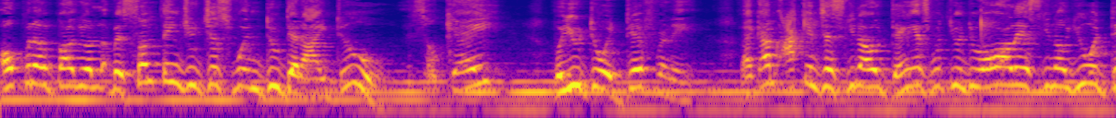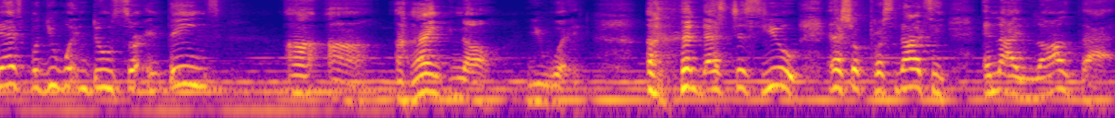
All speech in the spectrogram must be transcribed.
Open up about your love. But some things you just wouldn't do that I do. It's okay. But you do it differently. Like I'm, I can just, you know, dance with you and do all this. You know, you would dance, but you wouldn't do certain things. Uh-uh. I ain't no, you wouldn't. that's just you. That's your personality. And I love that.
